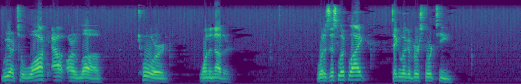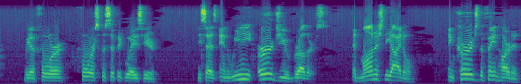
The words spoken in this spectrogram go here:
we are to walk out our love toward one another. What does this look like? Take a look at verse 14. We have four four specific ways here. He says, And we urge you, brothers, admonish the idle, encourage the faint hearted,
